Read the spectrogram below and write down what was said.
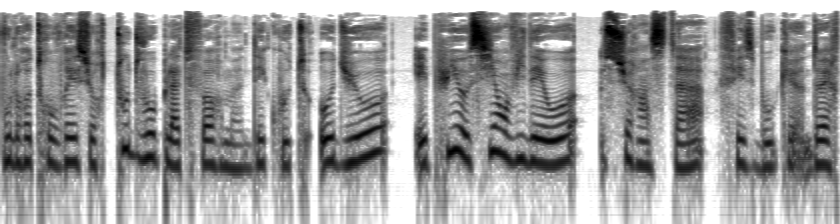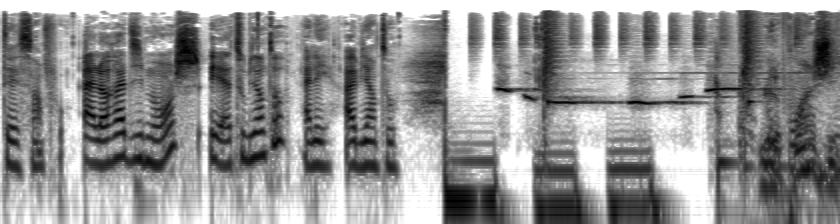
Vous le retrouverez sur toutes vos plateformes d'écoute audio et puis aussi en vidéo sur Insta, Facebook de RTS Info. Alors à dimanche et à tout bientôt. Allez, à bientôt. Le point J.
